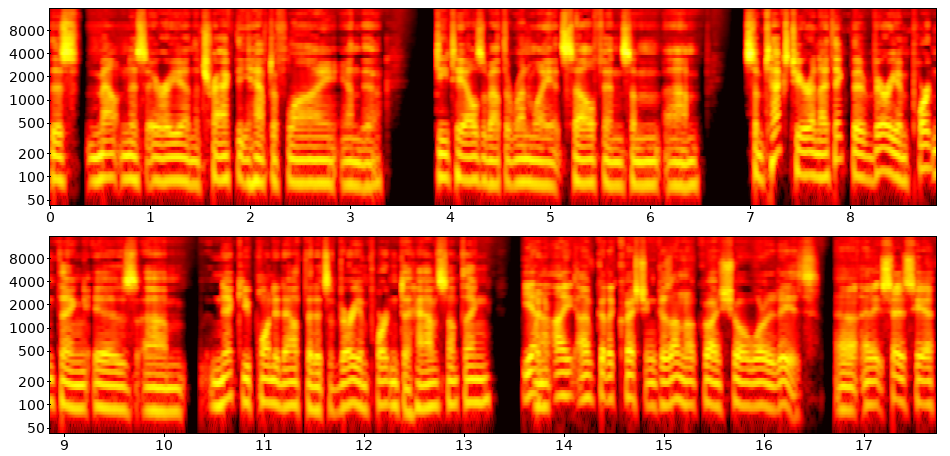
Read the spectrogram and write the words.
this mountainous area and the track that you have to fly and the details about the runway itself and some um, some text here. And I think the very important thing is, um, Nick, you pointed out that it's very important to have something. Yeah, I, I've got a question because I'm not quite sure what it is. Uh, and it says here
